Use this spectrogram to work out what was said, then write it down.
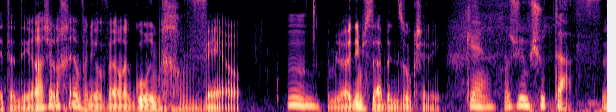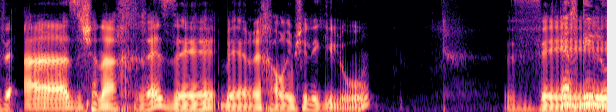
את הדירה שלכם ואני עובר לגור עם חבר. הם לא יודעים שזה הבן זוג שלי. כן, חושבים שותף. ואז, שנה אחרי זה, בערך ההורים שלי גילו. ו... איך גילו?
